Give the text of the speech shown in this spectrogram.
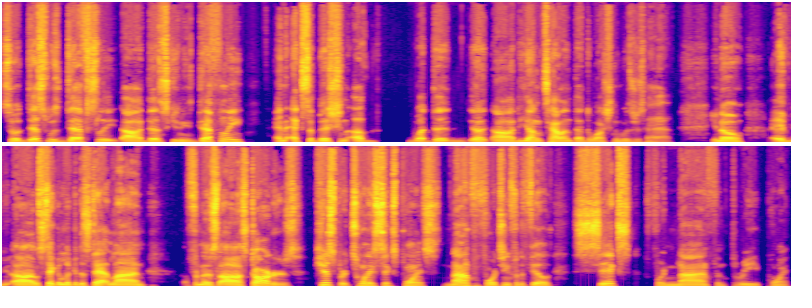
So this was definitely, uh, excuse me, definitely an exhibition of what the uh, the young talent that the Washington Wizards have. You know, if uh, let's take a look at the stat line from the uh, starters. Kispert, 26 points, nine for 14 for the field, six for nine from three point.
